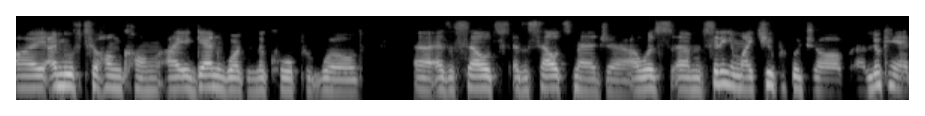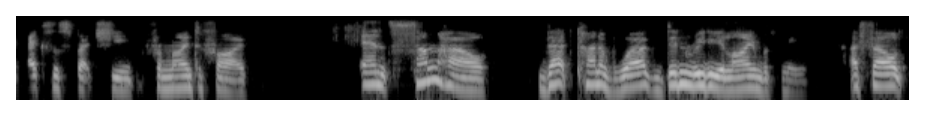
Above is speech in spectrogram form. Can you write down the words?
I, I moved to Hong Kong. I again worked in the corporate world uh, as a sales as a sales manager. I was um, sitting in my cubicle job, uh, looking at Excel spreadsheet from nine to five, and somehow that kind of work didn't really align with me. I felt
